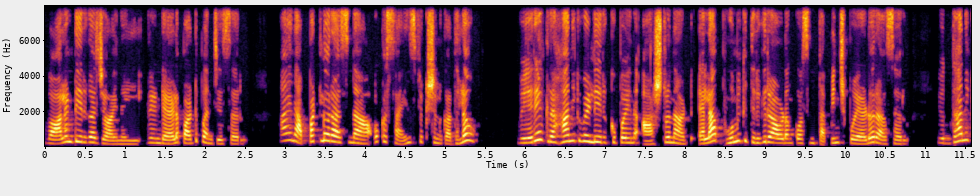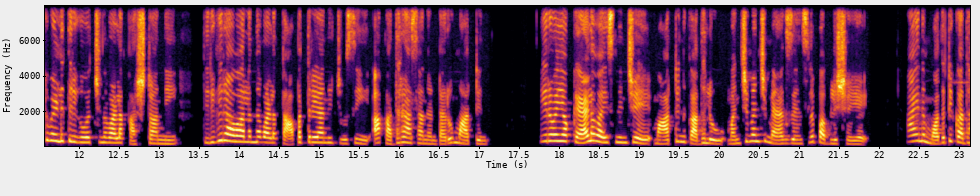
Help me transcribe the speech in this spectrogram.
వాలంటీర్గా జాయిన్ అయ్యి రెండేళ్ళ పాటు పనిచేశారు. ఆయన అప్పట్లో రాసిన ఒక సైన్స్ ఫిక్షన్ కథలో వేరే గ్రహానికి వెళ్ళి ఇరుక్కుపోయిన ఆస్ట్రోనాట్ ఎలా భూమికి తిరిగి రావడం కోసం తప్పించిపోయాడో రాశారు. యుద్ధానికి వెళ్ళి తిరిగి వచ్చిన వాళ్ళ కష్టాన్ని తిరిగి రావాలన్న వాళ్ళ తాపత్రయాన్ని చూసి ఆ కథ రాశానంటారు మార్టిన్. ఇరవై ఒక్కేళ్ళ వయసు నుంచే మార్టిన్ కథలు మంచి మంచి మ్యాగజైన్స్లో పబ్లిష్ అయ్యాయి. ఆయన మొదటి కథ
